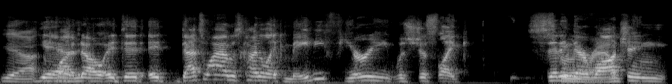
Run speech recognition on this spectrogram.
yeah. Yeah, but- no, it did. It that's why I was kind of like maybe Fury was just like sitting there around. watching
